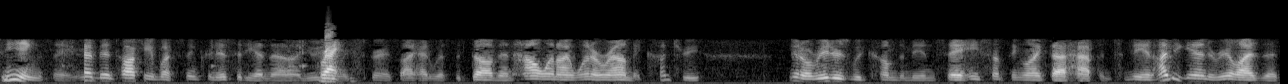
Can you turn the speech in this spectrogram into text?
seeing things. I've been talking about synchronicity and uh, that unusual Right. experience I had with the dove, and how when I went around the country, you know, readers would come to me and say, "Hey, something like that happened to me," and I began to realize that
